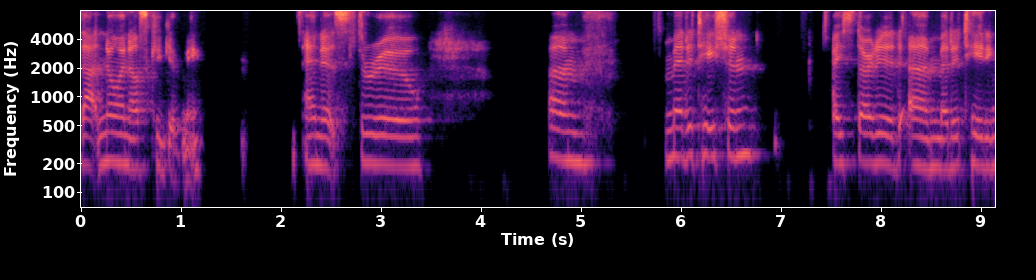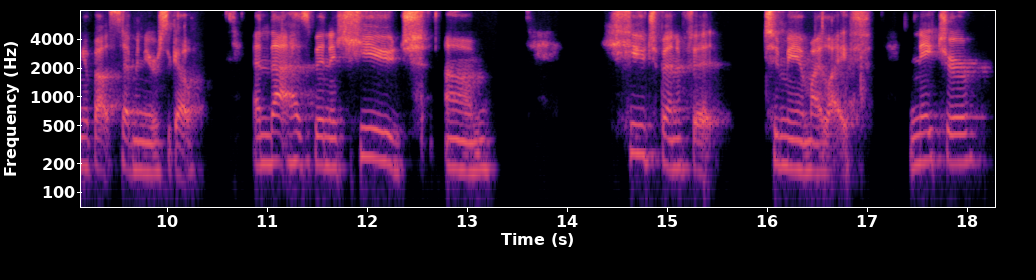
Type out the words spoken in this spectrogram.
that no one else could give me. And it's through um, meditation. I started um, meditating about seven years ago. And that has been a huge, um, huge benefit to me in my life nature,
